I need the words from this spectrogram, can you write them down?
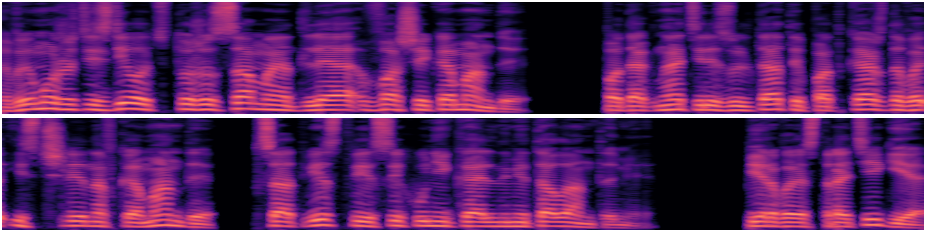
Вы можете сделать то же самое для вашей команды, подогнать результаты под каждого из членов команды в соответствии с их уникальными талантами. Первая стратегия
